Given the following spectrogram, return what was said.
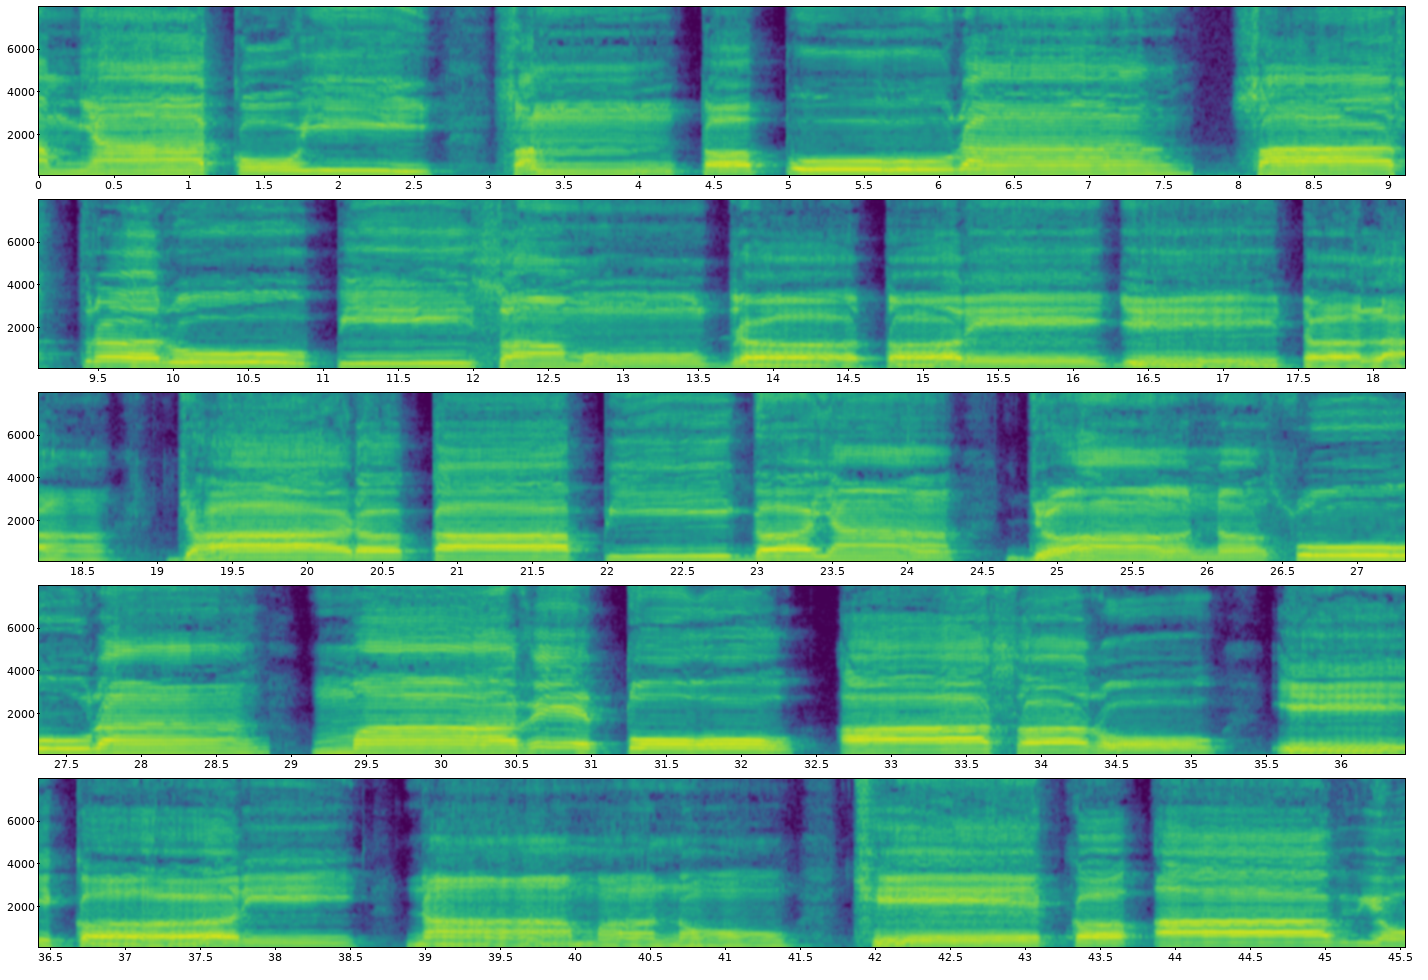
કોઈ સંત શાસ્ત્રરૂપી શાસ્ત્ર રૂપી સમુદ્ર તરે જેટલા ઝાડ કાપી ગયા જન સુરા મારે તો આસરો એ કરી નામનો છેક આવ્યો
